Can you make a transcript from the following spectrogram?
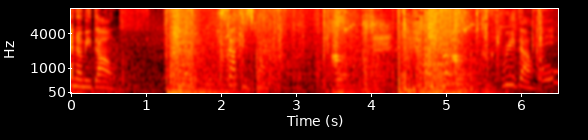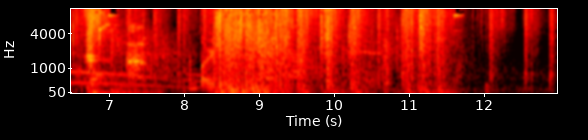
Enemy down. Satisfied. Three down. Ano to early?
